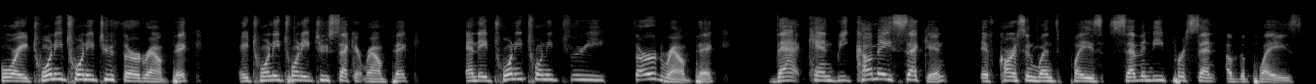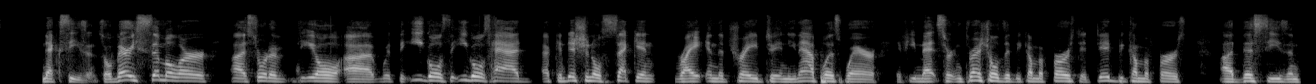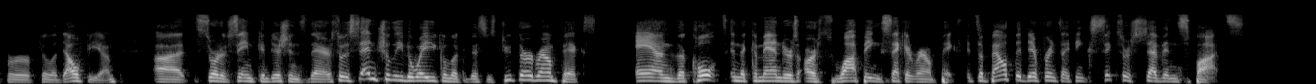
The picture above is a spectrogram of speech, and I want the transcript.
for a 2022 third round pick, a 2022 second round pick, and a 2023 third round pick that can become a second if Carson Wentz plays 70% of the plays next season. So very similar uh, sort of deal uh, with the Eagles. The Eagles had a conditional second right in the trade to Indianapolis, where if he met certain thresholds, it become a first. It did become a first uh, this season for Philadelphia. Uh, sort of same conditions there. So essentially, the way you can look at this is two third round picks. And the Colts and the Commanders are swapping second round picks. It's about the difference, I think, six or seven spots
